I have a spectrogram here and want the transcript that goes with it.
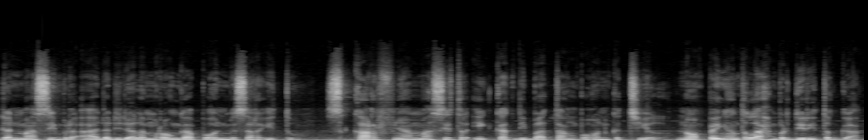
dan masih berada di dalam rongga pohon besar itu. Scarfnya masih terikat di batang pohon kecil. Nopeng yang telah berdiri tegak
